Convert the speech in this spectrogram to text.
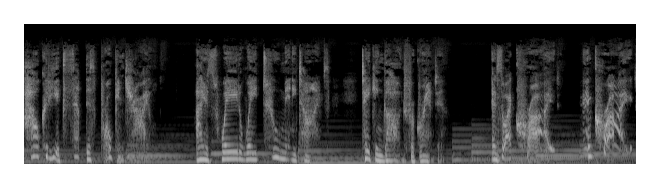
How could He accept this broken child? I had swayed away too many times, taking God for granted. And so I cried and cried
